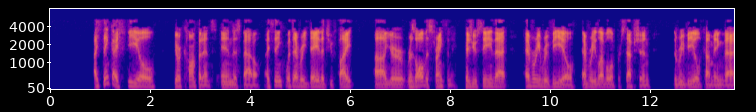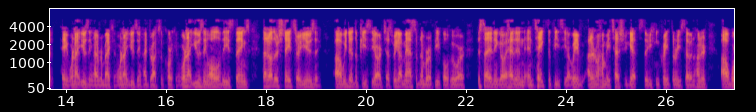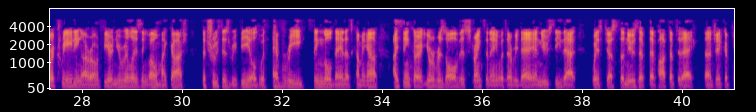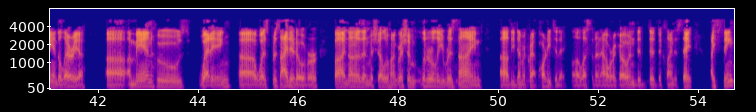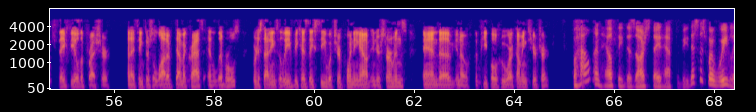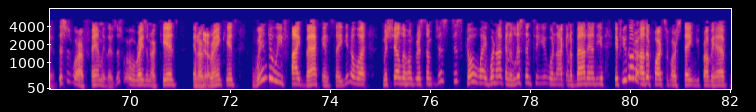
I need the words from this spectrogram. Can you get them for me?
I think I feel your confidence in this battle. I think with every day that you fight, uh, your resolve is strengthening because you see that every reveal, every level of perception, the reveal coming that, hey, we're not using ivermectin, we're not using hydroxychloroquine, we're not using all of these things that other states are using. Uh, we did the PCR test. We got massive number of people who are deciding to go ahead and, and take the PCR. We have, I don't know how many tests you get so you can create 3,700. Uh, we're creating our own fear and you're realizing, oh my gosh, the truth is revealed with every single day that's coming out. I think our, your resolve is strengthening with every day, and you see that with just the news that, that popped up today. Uh, Jacob Candelaria, uh, a man whose wedding uh, was presided over by none other than Michelle Lujan Grisham, literally resigned uh, the Democrat Party today, uh, less than an hour ago, and did, did decline to state. I think they feel the pressure, and I think there's a lot of Democrats and liberals who are deciding to leave because they see what you're pointing out in your sermons and uh, you know the people who are coming to your church. Well, how unhealthy does our state have to be? This is where we live. This is where our family lives. This is where we're raising our kids and our Yeah. grandkids. When do we fight back and say, you know what, Michelle Lujan Grisham, just just go away. We're not going to listen to you. We're not going to bow down to you. If you go to other parts of our state, and you probably have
